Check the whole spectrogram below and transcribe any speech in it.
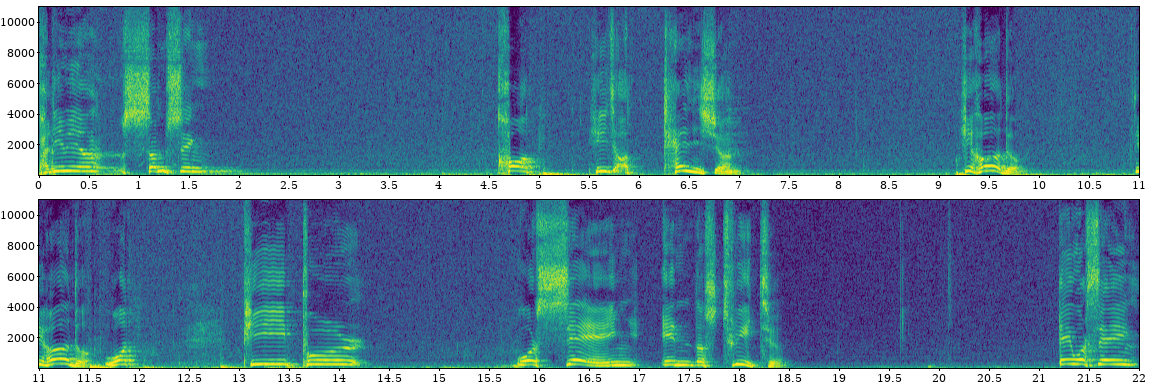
Padimeo something caught his attention. He heard, he heard what people were saying in the street. They were saying,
